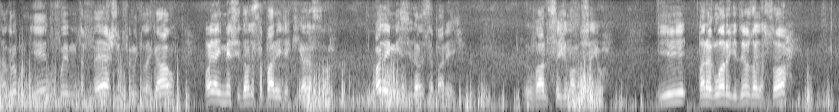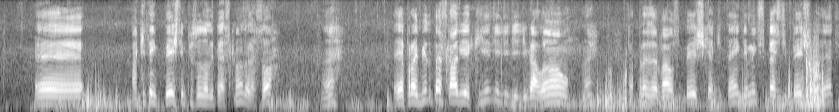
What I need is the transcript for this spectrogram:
Sangrou bonito, foi muita festa, foi muito legal. Olha a imensidão dessa parede aqui, olha só. Olha a imensidão dessa parede. Louvado seja o nome do Senhor. E para a glória de Deus, olha só. É, aqui tem peixe, tem pessoas ali pescando, olha só né? É proibido pescaria aqui de, de, de galão, né? Para preservar os peixes que aqui tem, tem muita espécie de peixe aqui dentro.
